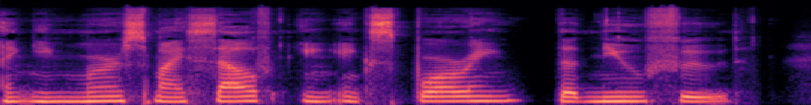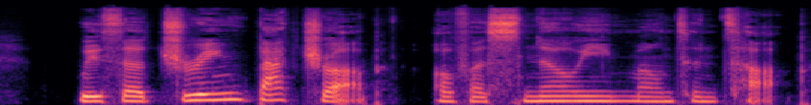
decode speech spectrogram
and immersed myself in exploring the new food with a dream backdrop of a snowy mountain top.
